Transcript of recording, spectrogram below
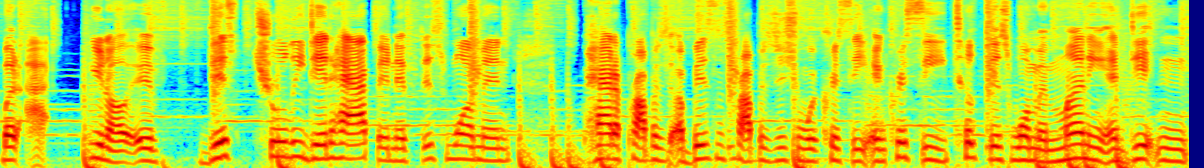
but I, you know, if this truly did happen, if this woman had a propos- a business proposition with Chrissy, and Chrissy took this woman money and didn't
